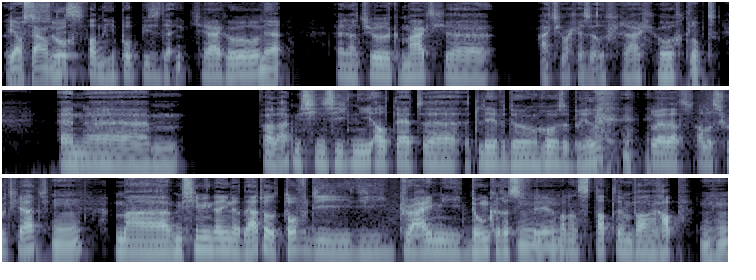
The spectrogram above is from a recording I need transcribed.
een soort is. van hip-hop is dat ik graag hoor. Ja, En natuurlijk maakt je, maakt je wat je zelf graag hoort. klopt. En ehm, voilà, misschien zie ik niet altijd eh, het leven door een roze bril, terwijl dat alles goed gaat. Mhm. Maar misschien vind ik dat inderdaad wel tof, die, die grimy, donkere sfeer Mm. van een stad en van rap Mhm.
